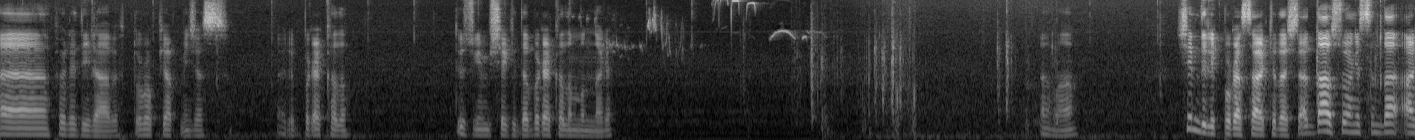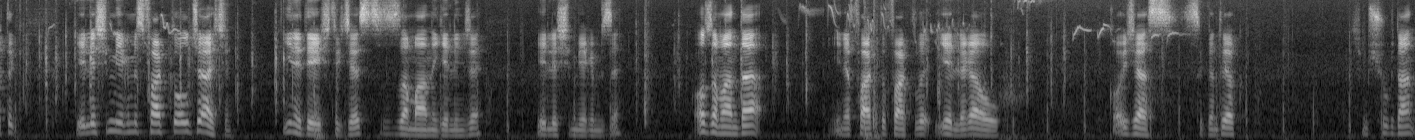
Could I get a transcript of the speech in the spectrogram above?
Ee, böyle değil abi. Drop yapmayacağız. Öyle bırakalım. Düzgün bir şekilde bırakalım bunları. Tamam. Şimdilik burası arkadaşlar. Daha sonrasında artık yerleşim yerimiz farklı olacağı için yine değiştireceğiz zamanı gelince yerleşim yerimizi. O zaman da yine farklı farklı yerlere oh, koyacağız. Sıkıntı yok. Şimdi şuradan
